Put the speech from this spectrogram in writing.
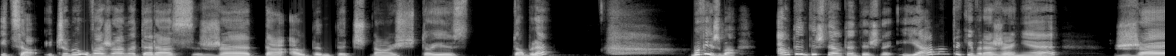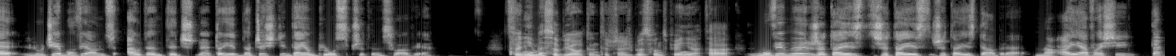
I co? I czy my uważamy teraz, że ta autentyczność to jest dobre? Bo wiesz, bo autentyczne. I ja mam takie wrażenie, że ludzie mówiąc autentyczne, to jednocześnie dają plus przy tym słowie. Cenimy sobie autentyczność bez wątpienia, tak. Mówimy, że to jest, że to jest, że to jest dobre. No a ja właśnie tak,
